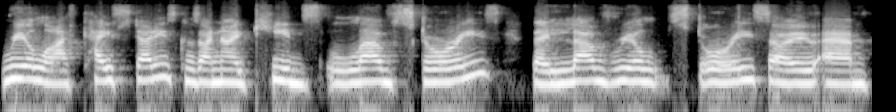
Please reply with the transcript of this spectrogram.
real life case studies because I know kids love stories. They love real stories. So um,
